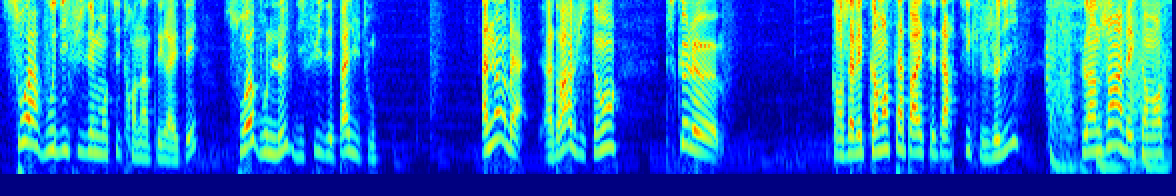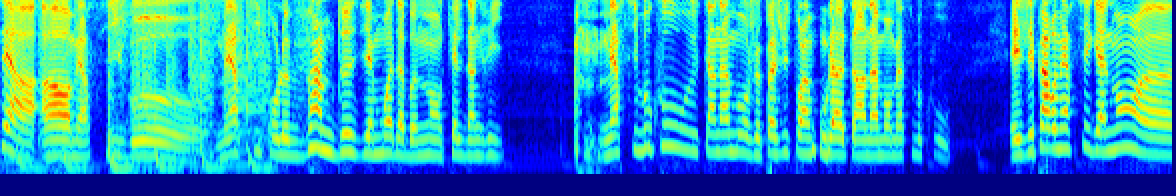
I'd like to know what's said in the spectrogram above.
soit vous diffusez mon titre en intégralité, soit vous ne le diffusez pas du tout. Ah non, bah, Adra, justement, puisque le. Quand j'avais commencé à parler de cet article jeudi, plein de gens avaient commencé à. Oh, merci Hugo Merci pour le 22e mois d'abonnement, quelle dinguerie Merci beaucoup, t'es un amour, je passe juste pour la moula, t'es un amour, merci beaucoup. Et j'ai pas remercié également. Euh,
